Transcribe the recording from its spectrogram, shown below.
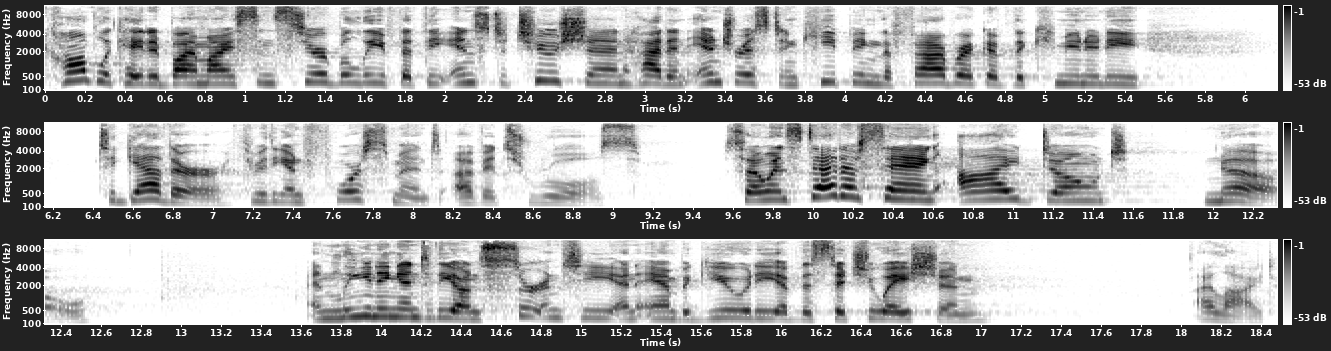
complicated by my sincere belief that the institution had an interest in keeping the fabric of the community together through the enforcement of its rules. So instead of saying, I don't know, and leaning into the uncertainty and ambiguity of the situation, I lied.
